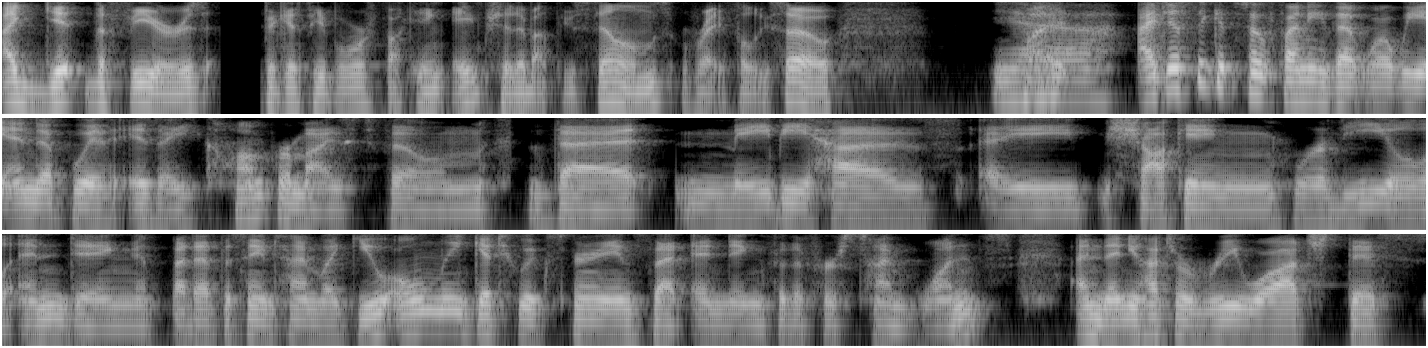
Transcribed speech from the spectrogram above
I get the fears because people were fucking apeshit about these films, rightfully so. Yeah, I just think it's so funny that what we end up with is a compromised film that maybe has a shocking reveal ending, but at the same time, like you only get to experience that ending for the first time once, and then you have to rewatch this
